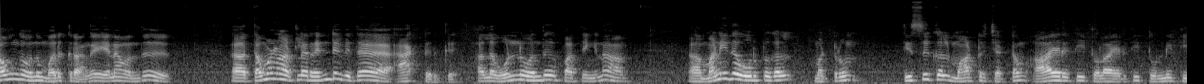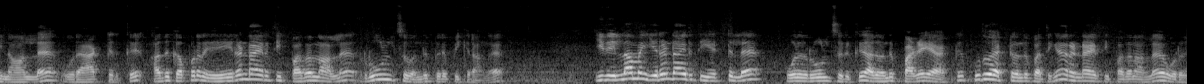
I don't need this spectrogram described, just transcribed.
அவங்க வந்து மறுக்கிறாங்க. ஏன்னா வந்து தமிழ்நாட்டில் ரெண்டு வித ஆக்ட் இருக்குது அதில் ஒன்று வந்து பார்த்திங்கன்னா மனித உறுப்புகள் மற்றும் திசுக்கள் மாற்றுச் சட்டம் ஆயிரத்தி தொள்ளாயிரத்தி தொண்ணூற்றி நாலில் ஒரு ஆக்ட் இருக்குது அதுக்கப்புறம் இரண்டாயிரத்தி பதினாலில் ரூல்ஸ் வந்து பிறப்பிக்கிறாங்க. இது இல்லாமல் இரண்டாயிரத்தி எட்டில் ஒரு ரூல்ஸ் இருக்குது அது வந்து பழைய ஆக்ட் புது ஆக்ட் வந்து பார்த்திங்கன்னா ரெண்டாயிரத்தி பதினாலில் ஒரு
